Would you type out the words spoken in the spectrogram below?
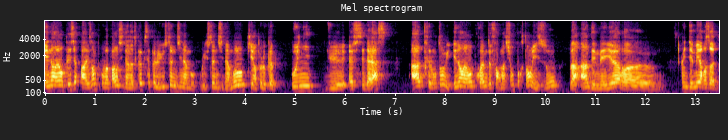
énormément plaisir. Par exemple, on va parler aussi d'un autre club qui s'appelle le Houston Dynamo. Le Houston Dynamo, qui est un peu le club ONI du FC Dallas, a très longtemps eu énormément de problèmes de formation. Pourtant, ils ont ben, un des meilleurs, euh, une des meilleures zones.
